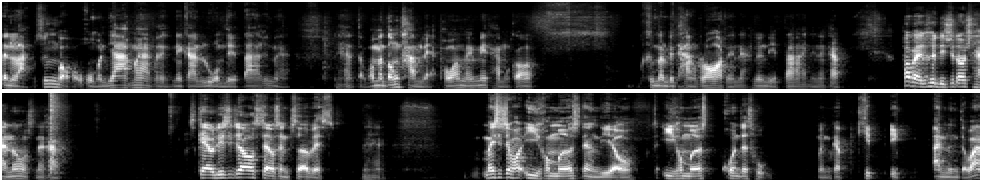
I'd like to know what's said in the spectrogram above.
เป็นหลัก ซึ่งบอกโอ้โหมันยากมากเลยในการรวม Data ขึ้นมานะฮะแต่ว่ามันต้องทำแหละ เพราะว่าไม่ไม่ทำก็ คือมันเป็นทางรอดเลยนะเรื่อง Data เนี่ยนะครับ เข้าไปก็คือ Digital Channels นะครับ Scale Digital Sales and Service นะฮะไม่ใช่เฉพาะ e-commerce อย่างเดียว e-commerce ควรจะถูกเหมือนกับคิดอีกอันหนึ่งแต่ว่า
